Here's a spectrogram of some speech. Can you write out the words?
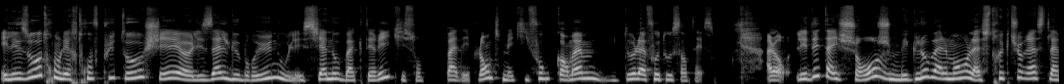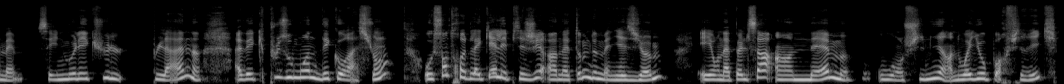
Et les autres, on les retrouve plutôt chez euh, les algues brunes ou les cyanobactéries, qui sont pas des plantes, mais qui font quand même de la photosynthèse. Alors, les détails changent, mais globalement, la structure reste la même. C'est une molécule plane, avec plus ou moins de décoration, au centre de laquelle est piégé un atome de magnésium, et on appelle ça un M, ou en chimie un noyau porphyrique.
